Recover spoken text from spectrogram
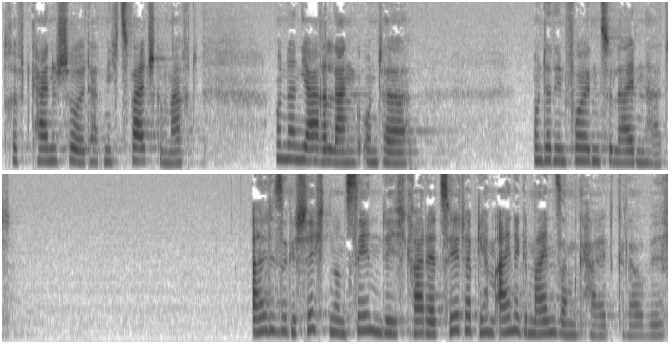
trifft keine Schuld, hat nichts falsch gemacht und dann jahrelang unter, unter den Folgen zu leiden hat. All diese Geschichten und Szenen, die ich gerade erzählt habe, die haben eine Gemeinsamkeit, glaube ich.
